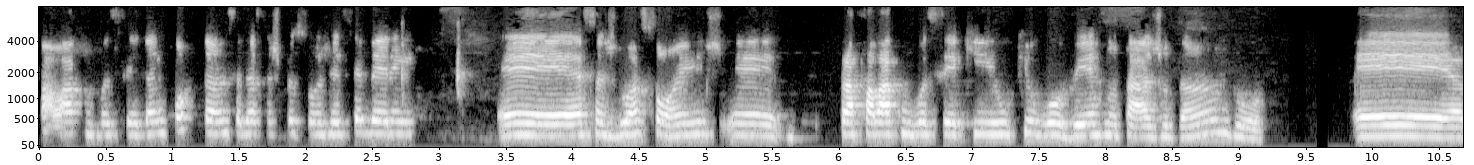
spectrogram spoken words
falar com você da importância dessas pessoas receberem é, essas doações, é, para falar com você que o que o governo está ajudando é,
